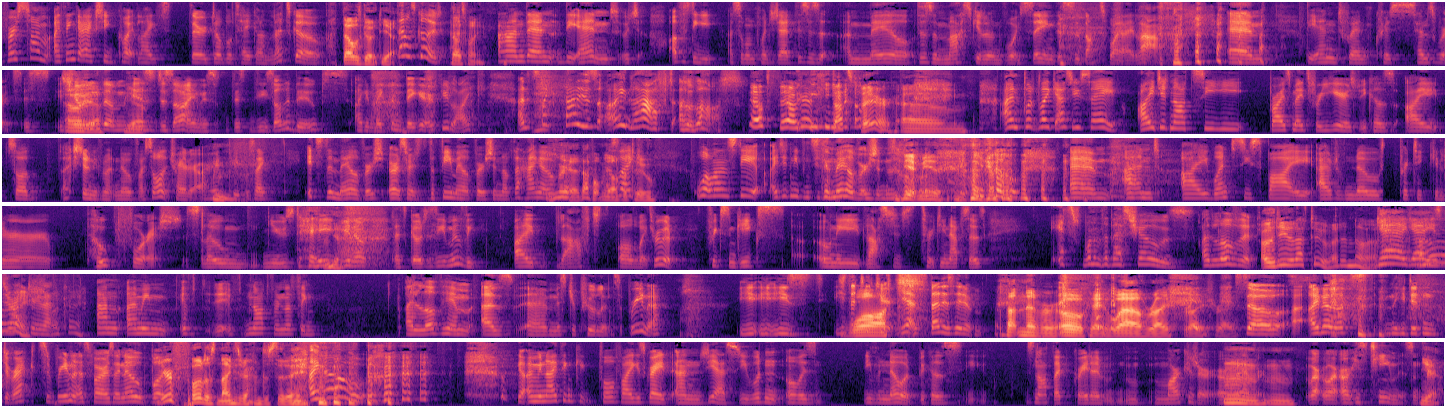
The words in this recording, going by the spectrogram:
first time I think I actually quite liked their double take on "Let's Go." That was good. Yeah, That was good. that was funny. And then the end, which obviously, as someone pointed out, this is a male, this is a masculine voice saying this, so that's why I laughed. um, the end when Chris Hemsworth is, is Oh, showing yeah, them yeah. his design is this, these are the boobs. I can make them bigger if you like, and it's like that is I laughed a lot. Yeah, that's fair. Okay, that's fair. Um, And but like as you say, I did not see Bridesmaids for years because I saw. I actually, don't even know if I saw the trailer. I heard people say it's the male version, or sorry, it's the female version of The Hangover. yeah, that put me off like, too. Well, honestly, I didn't even see the male version. So, Yeah, me either. you know, um, and I went to see Spy out of no particular hope for it. A slow news day, Yeah. you know. Let's go to see a movie. I laughed all the way through it. Freaks and Geeks only lasted thirteen episodes. It's one of the best shows. I love it. Oh, did he do that too? I didn't know that. Yeah, yeah, he's Oh, the director right, of that. Okay. And I mean, if if not for nothing, I love him as uh, Mr. Poole and Sabrina. He, he's he's the What? teacher. Yes, that is him. That never. Oh, okay. Wow. Right. Right. Right. So I I know that's he didn't direct Sabrina as far as I know, but You're full of 90s references today. I know. I mean, I think Paul Feig is great, and yes, you wouldn't always even know it because he's not that great a m- marketer or Mm, whatever, mm. Or, or, or his team isn't. Yeah.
